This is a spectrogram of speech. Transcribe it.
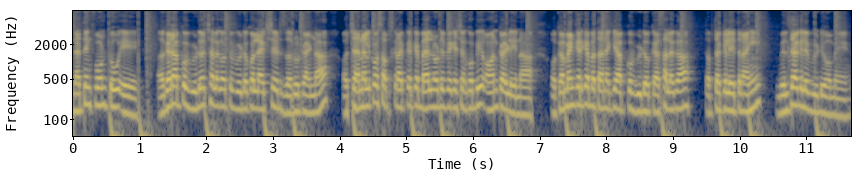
नथिंग फ़ोन टू ए अगर आपको वीडियो अच्छा लगा तो वीडियो को लाइक शेयर ज़रूर करना और चैनल को सब्सक्राइब करके बेल नोटिफिकेशन को भी ऑन कर लेना और कमेंट करके बताना कि आपको वीडियो कैसा लगा। तब तक के लिए इतना ही। मिलते हैं अगले वीडियो में।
